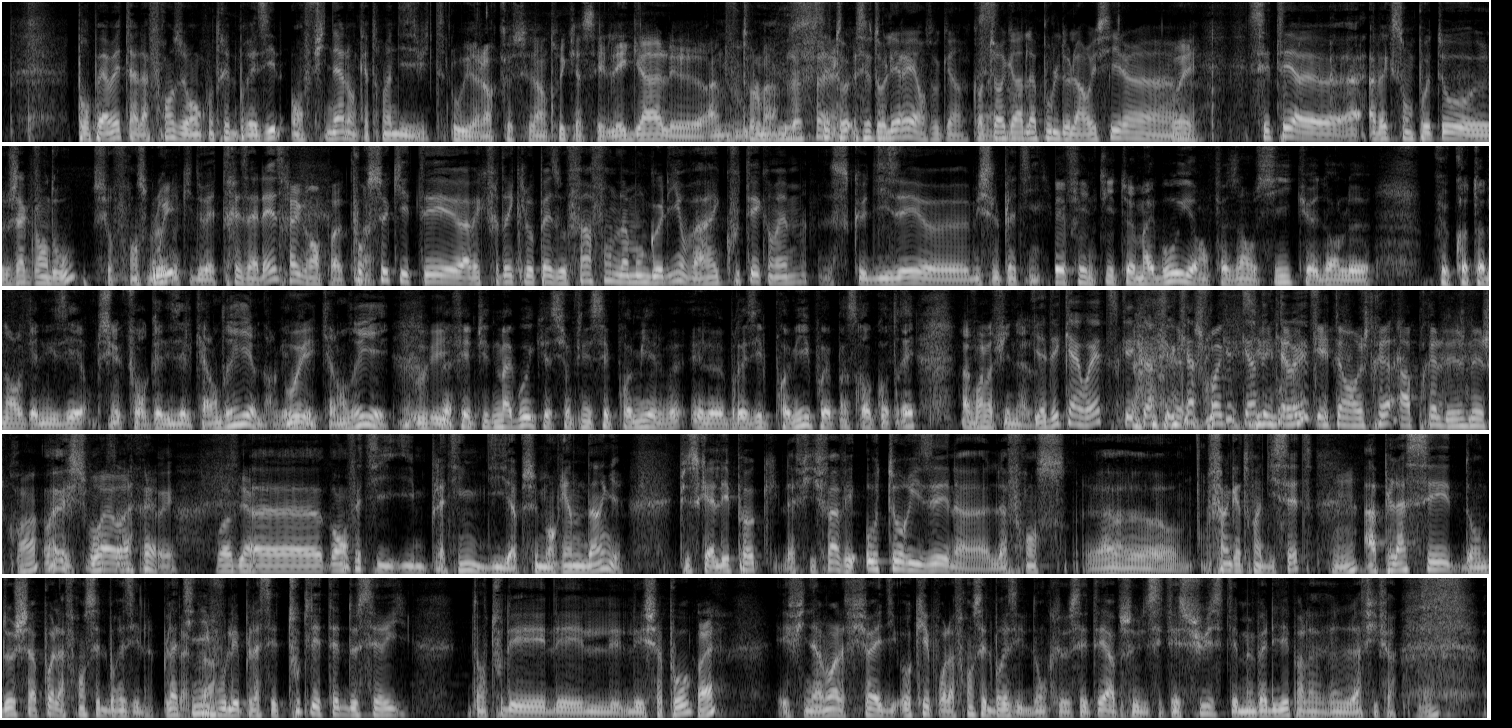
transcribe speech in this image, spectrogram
pour permettre à la France de rencontrer le Brésil en finale en 98. Oui, alors que c'est un truc assez légal, euh, rien de fou. Tout le monde le fait. C'est to- c'est toléré en tout cas. Quand tu regardes la poule de la Russie, là, Oui, C'était euh, avec son poteau euh, Jacques Vendroux sur France Bleu, Oui. il devait être très à l'aise. très grand pote. Pour ouais. ceux qui étaient euh, avec Frédéric Lopez au fin fond de la Mongolie, on va réécouter quand même ce que disait euh, Michel Platini. J'ai fait une petite magouille en faisant aussi que dans le que quand on a organisé, parce qu'il faut organiser le calendrier, on a organisé Oui. le calendrier. Oui. On a fait une petite magouille que si on finissait premier et le, et le Brésil premier, ils pouvaient pas se rencontrer avant la finale. Il y a des cahuètes Quelqu'un quelqu'un Je crois que quelqu'un c'est des une interview cahuètes qui a été enregistrée après le déjeuner, je crois. hein. Ouais, je pense. Ouais, ouais. bien. Euh, bon, en fait, il, il- Platini dit absolument rien de dingue, puisqu'à l'époque, la FIFA avait autorisé la, la France, euh, fin 97, Mhm. à placer dans deux chapeaux la France et le Brésil. Platini D'accord. voulait placer toutes les têtes de série dans tous les, les, les- les chapeaux. Ouais. Et finalement, la FIFA a dit OK pour la France et le Brésil. Donc euh, c'était absolu, c'était su, et c'était même validé par la, la FIFA.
